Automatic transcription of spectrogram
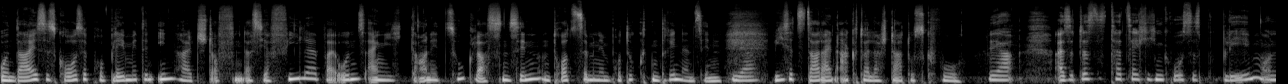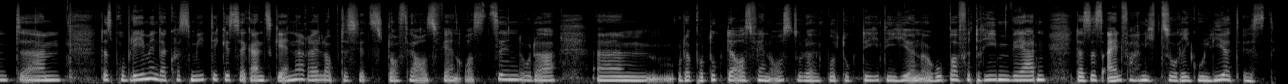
Und da ist das große Problem mit den Inhaltsstoffen, dass ja viele bei uns eigentlich gar nicht zugelassen sind und trotzdem in den Produkten drinnen sind. Ja. Wie ist jetzt da dein aktueller Status quo? Ja, also das ist tatsächlich ein großes Problem und ähm, das Problem in der Kosmetik ist ja ganz generell, ob das jetzt Stoffe aus Fernost sind oder, ähm, oder Produkte aus Fernost oder Produkte, die hier in Europa vertrieben werden, dass es einfach nicht so reguliert ist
